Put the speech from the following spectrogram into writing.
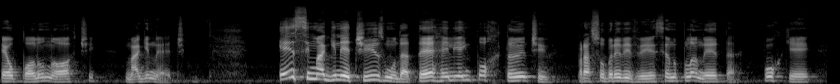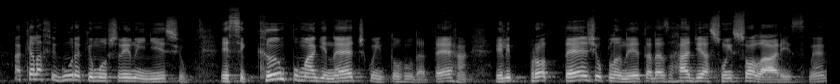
é o polo norte magnético. Esse magnetismo da Terra ele é importante para a sobrevivência no planeta. Por quê? Aquela figura que eu mostrei no início, esse campo magnético em torno da Terra, ele protege o planeta das radiações solares. Né?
